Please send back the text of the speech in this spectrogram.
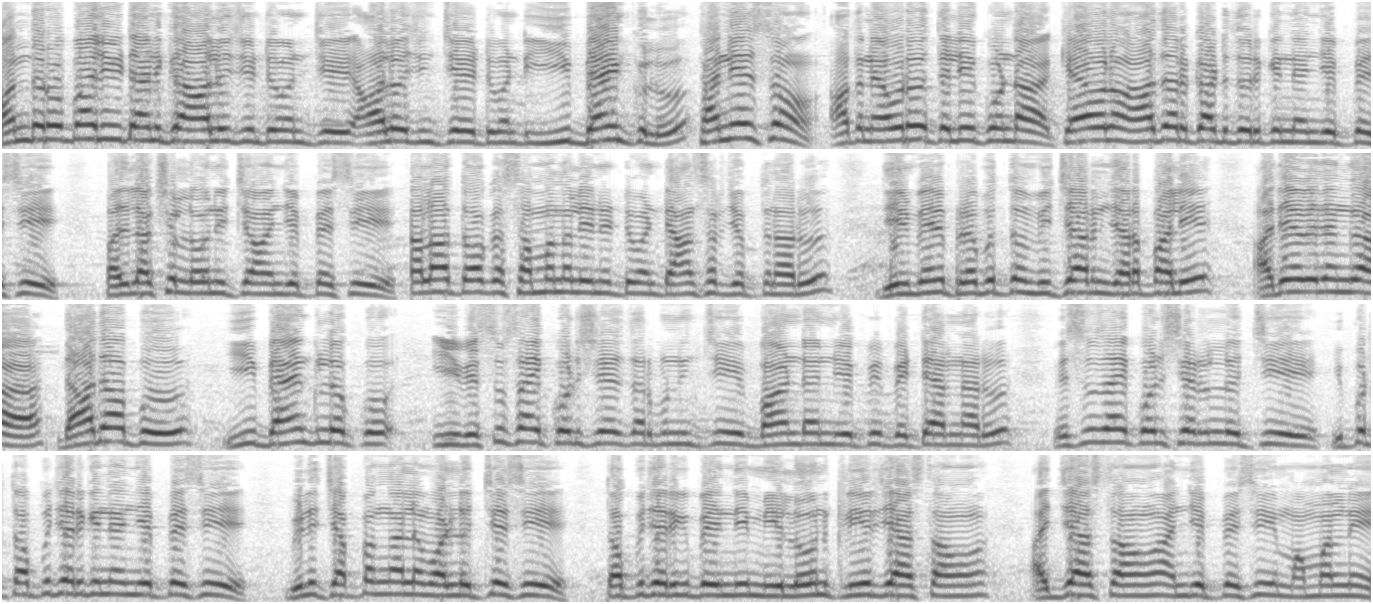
వంద రూపాయలు ఇవ్వడానికి ఆలోచించేటువంటి ఆలోచించేటువంటి ఈ బ్యాంకులు కనీసం అతను ఎవరో తెలియకుండా కేవలం ఆధార్ కార్డు దొరికిందని చెప్పేసి పది లక్షలు లోన్ ఇచ్చామని చెప్పేసి అలా తోక సంబంధం లేనటువంటి ఆన్సర్ చెప్తున్నారు. దీనిపైన ప్రభుత్వం విచారణ జరపాలి. అదేవిధంగా దాదాపు ఈ బ్యాంకులో ఈ విశ్వసాయి కోల్డ్ తరపు నుంచి బాండ్ అని చెప్పి పెట్టారన్నారు. విశ్వసాయి కోల్డ్ వచ్చి ఇప్పుడు తప్పు జరిగిందని చెప్పేసి వీళ్ళు చెప్పంగానే వాళ్ళు వచ్చేసి తప్పు జరిగిపోయింది మీ లోన్ క్లియర్ చేస్తాము. అది చేస్తాము అని చెప్పేసి మమ్మల్ని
